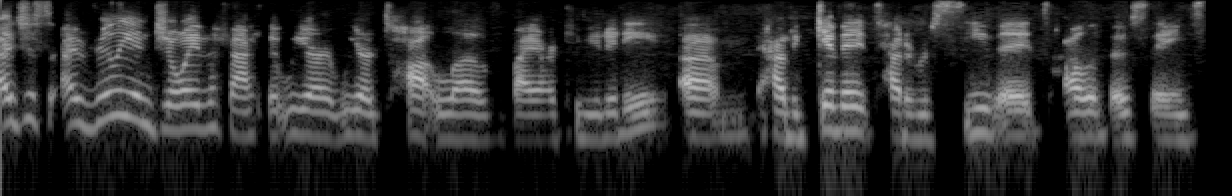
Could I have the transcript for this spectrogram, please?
I just I really enjoy the fact that we are we are taught love by our community, um, how to give it, how to receive it, all of those things,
